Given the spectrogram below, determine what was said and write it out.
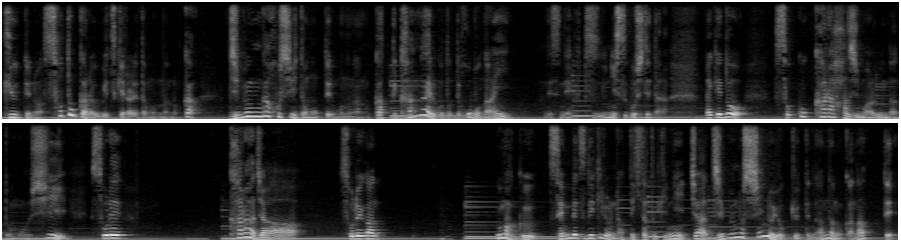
求っていうのは外から植え付けられたものなのか自分が欲しいと思ってるものなのかって考えることってほぼないんですね普通に過ごしてたら。だけどそこから始まるんだと思うしそれからじゃあそれがうまく選別できるようになってきた時にじゃあ自分の真の欲求って何なのかなって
